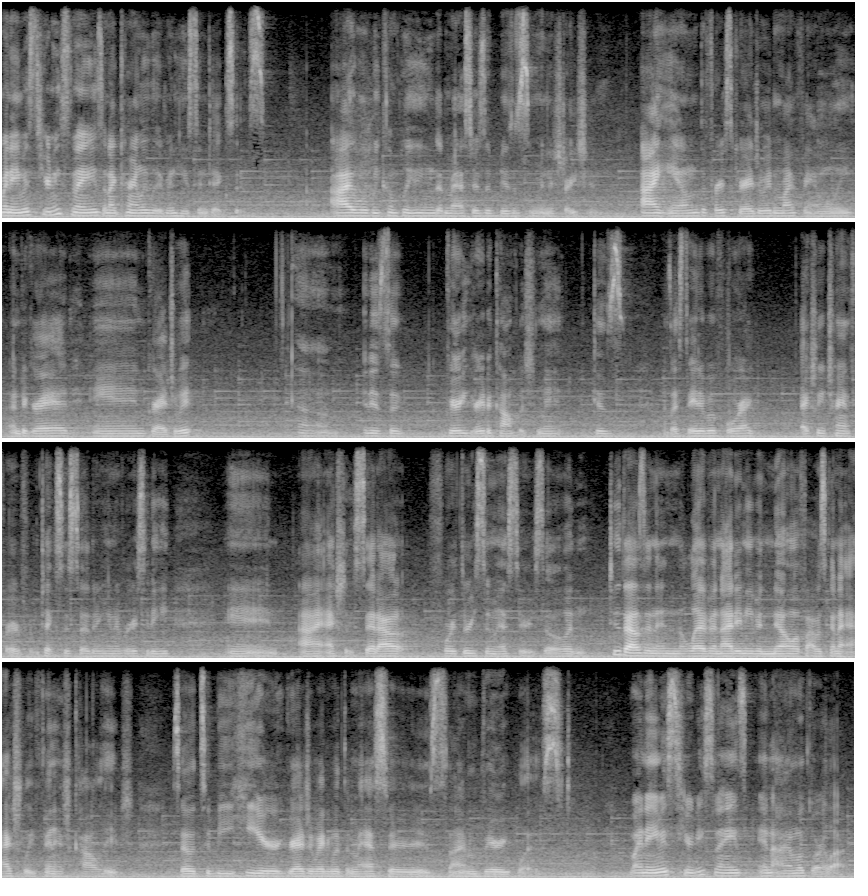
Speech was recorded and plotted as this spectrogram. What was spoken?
My name is Tierney Smays, and I currently live in Houston, Texas. I will be completing the Master's of Business Administration. I am the first graduate in my family, undergrad and graduate. Um, it is a very great accomplishment because, as I stated before, I actually transferred from Texas Southern University and I actually set out for three semesters. So in 2011, I didn't even know if I was going to actually finish college. So to be here, graduating with a master's, I'm very blessed. My name is Tierney Smays, and I am a Gorlok.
